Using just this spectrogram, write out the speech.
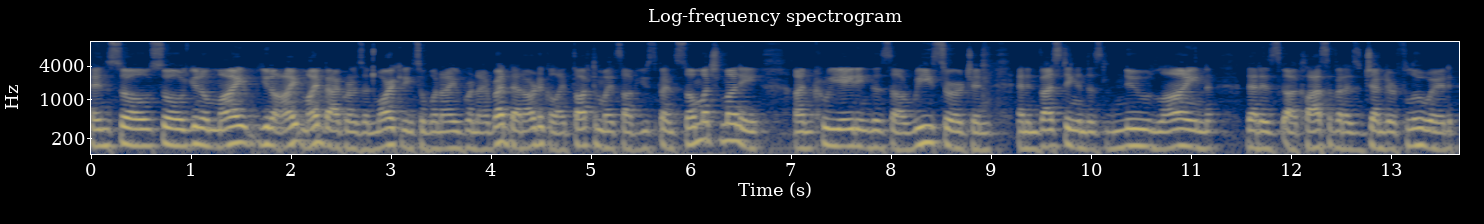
And so so you know my you know I my background is in marketing. So when I when I read that article I thought to myself you spend so much money on creating this uh, research and and investing in this new line that is uh, classified as gender fluid.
